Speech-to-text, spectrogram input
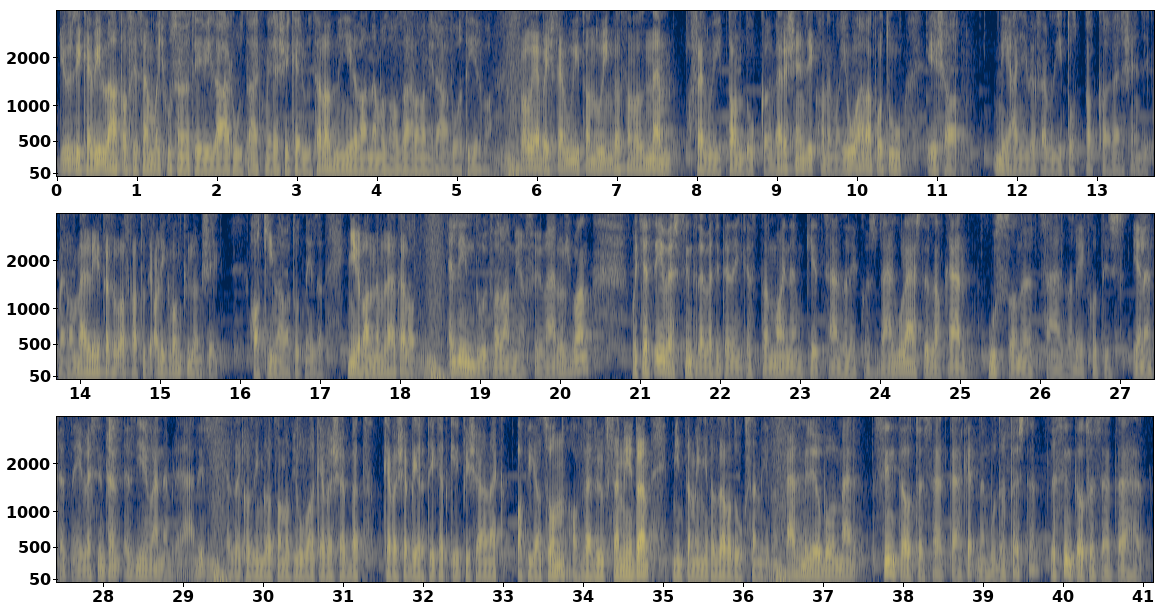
Győzike villát azt hiszem, vagy 25 évig árulták, mire sikerült eladni, nyilván nem azon az áron, ami rá volt írva. Valójában egy felújítandó ingatlan az nem a felújítandókkal versenyzik, hanem a jó állapotú és a néhány éve felújítottakkal versenyzik. Mert ha mellé teszed, azt látod, hogy alig van különbség, ha a kínálatot nézed. Nyilván nem lehet eladni. Elindult valami a fővárosban, Hogyha ezt éves szintre vetítenénk ezt a majdnem 2%-os drágulást, ez akár 25%-ot is jelenthetne éves szinten, ez nyilván nem reális. Ezek az ingatlanok jóval kevesebbet, kevesebb értéket képviselnek a piacon, a vevők szemében, mint amennyit az eladók szemében. 100 millióból már szinte ott veszel telket, nem Budapesten, de szinte ott veszel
